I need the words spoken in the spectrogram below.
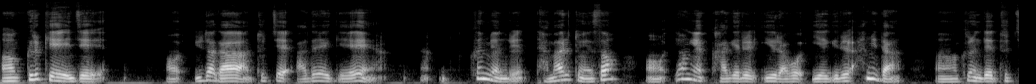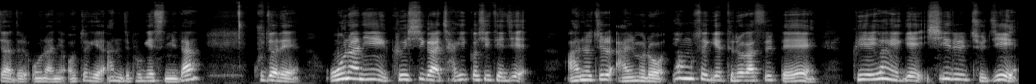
어, 그렇게 이제 어, 유다가 둘째 아들에게 큰 며느리 다말을 통해서 어, 형의 가게를 이으라고 얘기를 합니다. 어, 그런데 둘째 아들 오난이 어떻게 하는지 보겠습니다. 9절에 오난이 그 씨가 자기 것이 되지 않을 줄 알므로 형수에게 들어갔을 때 그의 형에게 씨를 주지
